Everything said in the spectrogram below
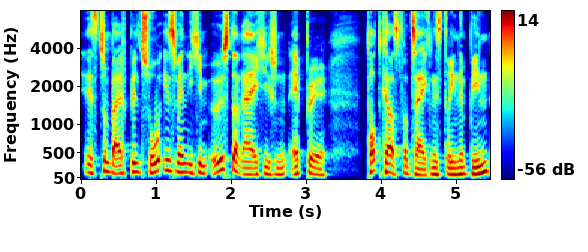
es zum Beispiel so ist, wenn ich im österreichischen Apple Podcast-Verzeichnis drinnen bin,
